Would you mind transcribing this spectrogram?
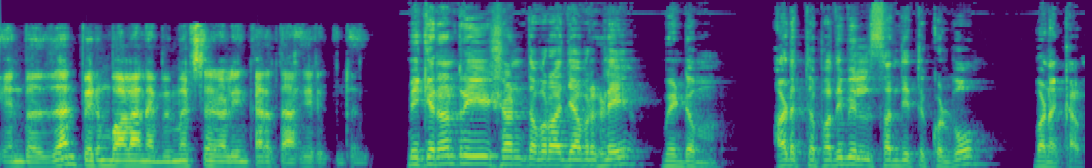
என்பதுதான் பெரும்பாலான விமர்சகர்களின் கருத்தாக இருக்கின்றது. மிக்க நன்றி ஷான் தவராஜ் அவர்களே. மீண்டும் அடுத்த பதிவில் சந்தித்துக் கொள்வோம். வணக்கம்.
